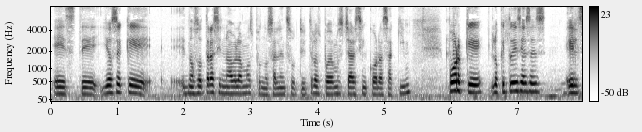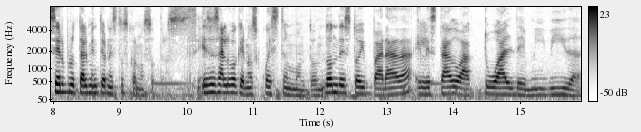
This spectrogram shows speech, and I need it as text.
Este, yo sé que eh, nosotras si no hablamos, pues nos salen subtítulos, podemos echar cinco horas aquí, porque lo que tú decías es el ser brutalmente honestos con nosotros. Sí. Eso es algo que nos cuesta un montón. ¿Dónde estoy parada? El estado actual de mi vida,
